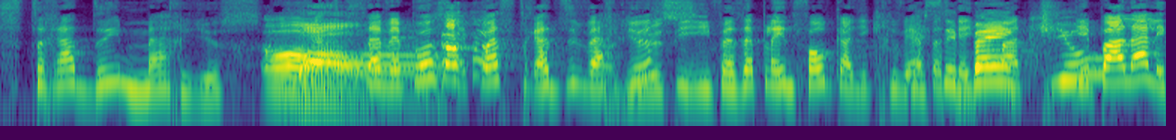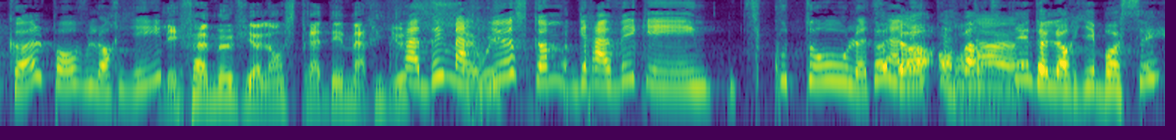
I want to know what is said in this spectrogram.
Stradé-Marius. Oh. Je savais pas c'était quoi Stradivarius, Marius. puis il faisait plein de fautes quand il écrivait. Mais parce c'est qu'il est bien pas- cute. Il est pas allé à l'école, pauvre Laurier. Les fameux violons Stradé-Marius. Stradé-Marius, comme gravé avec un petit couteau, là, Ça, là, on parle bien de Laurier Bossé?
